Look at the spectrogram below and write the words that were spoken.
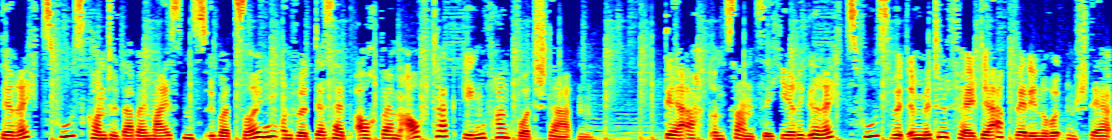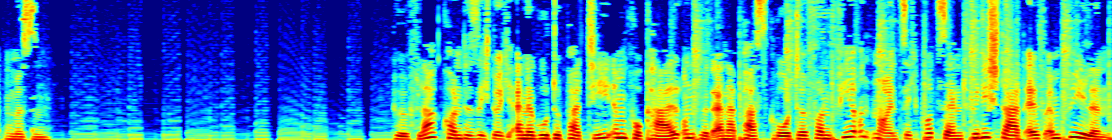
Der Rechtsfuß konnte dabei meistens überzeugen und wird deshalb auch beim Auftakt gegen Frankfurt starten. Der 28-jährige Rechtsfuß wird im Mittelfeld der Abwehr den Rücken stärken müssen. Höfler konnte sich durch eine gute Partie im Pokal und mit einer Passquote von 94% für die Startelf empfehlen.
